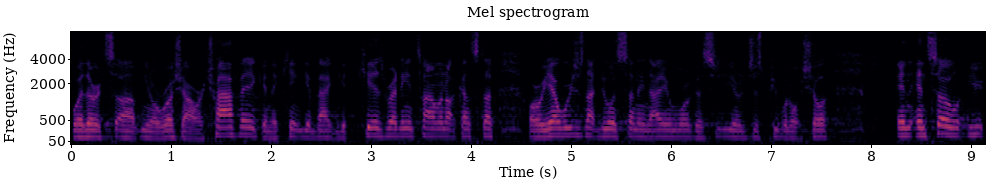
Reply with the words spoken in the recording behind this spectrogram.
whether it's, uh, you know, rush hour traffic and they can't get back and get the kids ready in time and all that kind of stuff, or, yeah, we're just not doing Sunday night anymore because, you know, just people don't show up. And, and so, you,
